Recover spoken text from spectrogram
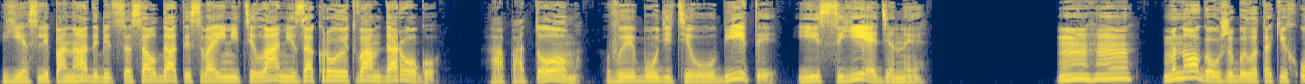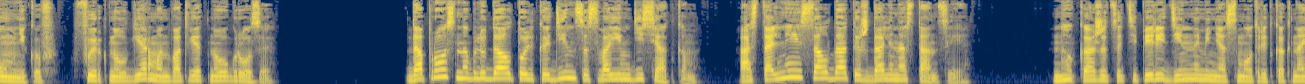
Если понадобится, солдаты своими телами закроют вам дорогу, а потом вы будете убиты и съедены». «Угу, много уже было таких умников», — фыркнул Герман в ответ на угрозы. Допрос наблюдал только Дин со своим десятком. Остальные солдаты ждали на станции. «Но, кажется, теперь и Дин на меня смотрит, как на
